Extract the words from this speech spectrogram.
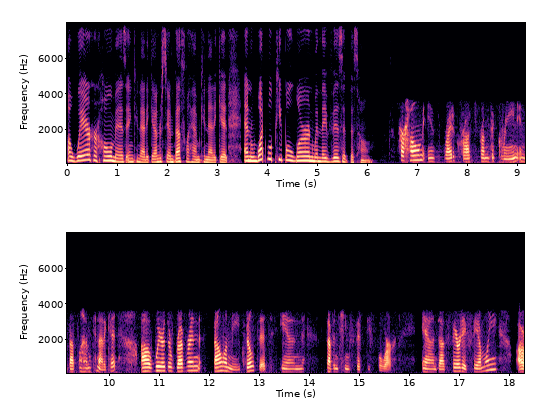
uh, where her home is in Connecticut. I understand Bethlehem, Connecticut. And what will people learn when they visit this home? Her home is right across from the Green in Bethlehem, Connecticut, uh, where the Reverend Bellamy built it in 1754. And uh, the Ferriday family uh,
